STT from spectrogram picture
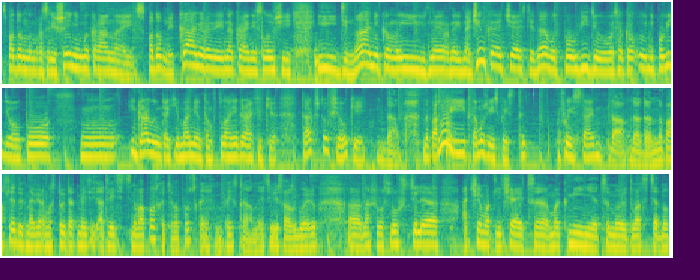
с подобным разрешением экрана, и с подобной камерой на крайний случай, и динамиком, и, наверное, и начинкой отчасти, да, вот по видео, во всяком, не по видео, а по м, игровым таким моментам в плане графики. Так что все окей. Да. Ну Напоследок, и к тому же есть фейс- FaceTime. да, да, да. Напоследок, наверное, стоит отметить, ответить на вопрос, хотя вопрос, конечно, пристранный. Я тебе сразу говорю э, нашего слушателя, а чем отличается Mac Mini ценой 21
